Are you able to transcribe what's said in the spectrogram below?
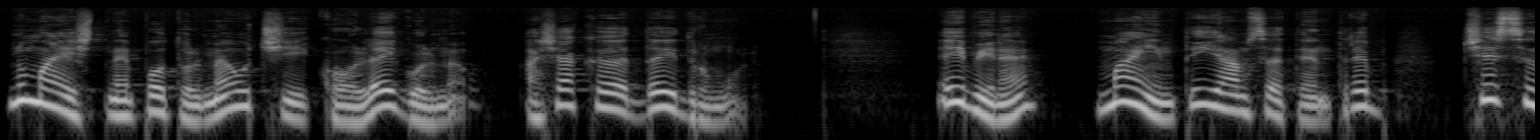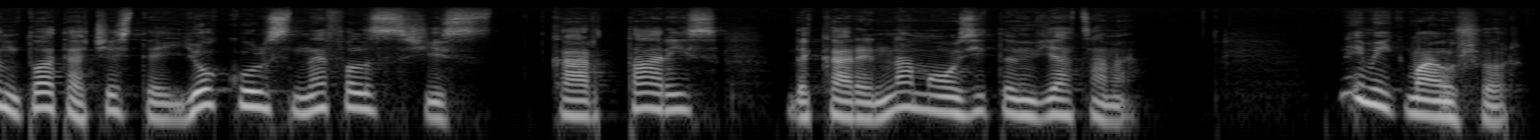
Nu mai ești nepotul meu, ci colegul meu, așa că dă drumul. Ei bine, mai întâi am să te întreb ce sunt toate aceste Iocul, Sneffels și Scartaris de care n-am auzit în viața mea. Nimic mai ușor –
